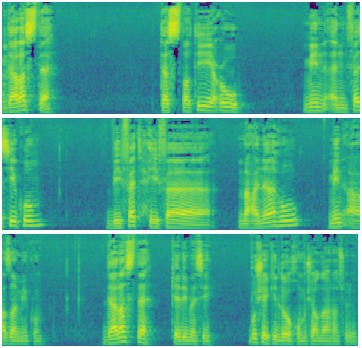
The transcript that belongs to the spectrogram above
Deraste testati'u min enfesikum bifethi fa ma'nahu min a'zamikum. Deraste kelimesi bu şekilde okumuş Allah Resulü.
